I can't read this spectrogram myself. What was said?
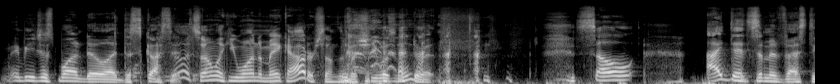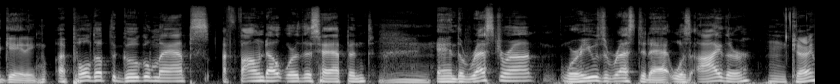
Maybe he just wanted to uh, discuss no, it. it sounded like he wanted to make out or something, but she wasn't into it. So I did some investigating. I pulled up the Google Maps. I found out where this happened. And the restaurant where he was arrested at was either Okay.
